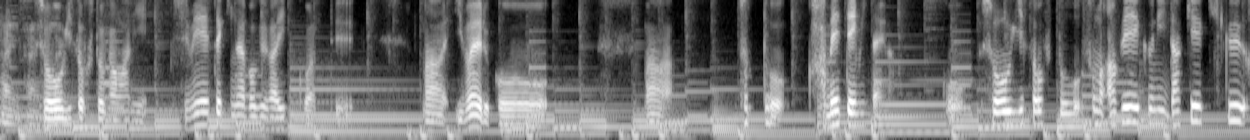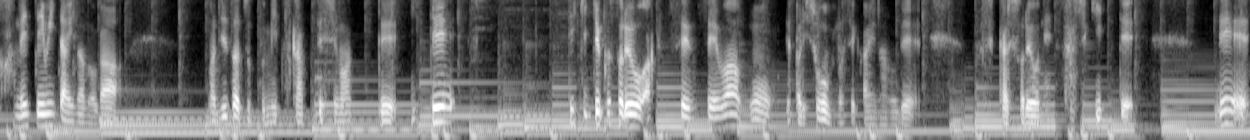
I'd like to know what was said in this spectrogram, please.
はいはい。将棋ソフト側に致命的なバグが1個あって、まあ、いわゆるこう、まあ、ちょっとはめ手みたいな、こう、将棋ソフトをそのアベークにだけ効くはめ手みたいなのが、まあ、実はちょっと見つかってしまっていて、で、結局それを阿久津先生はもうやっぱり勝負の世界なので、しっかりそれをね、差し切って、で、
